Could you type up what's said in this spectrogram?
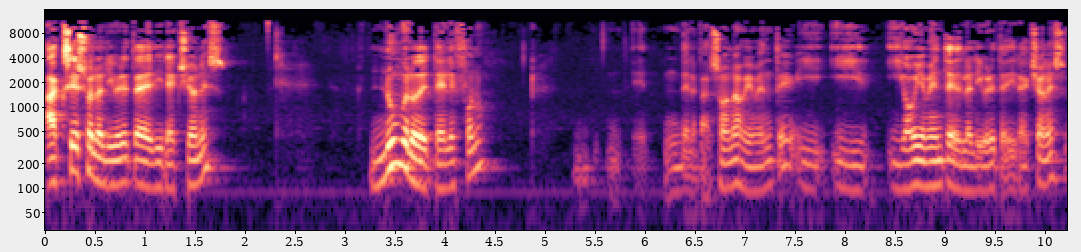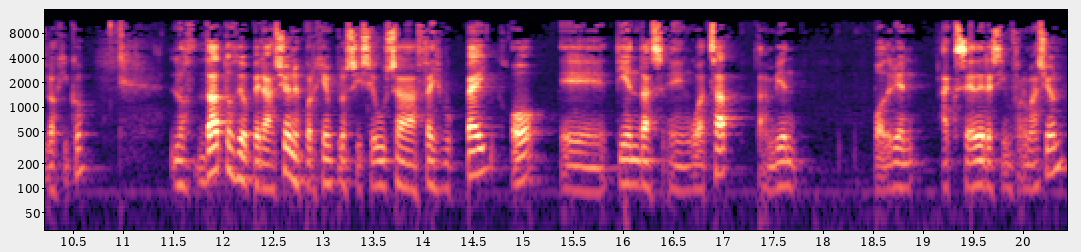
acceso a la libreta de direcciones, número de teléfono de la persona, obviamente, y, obviamente de la libreta de direcciones, lógico. Los datos de operaciones, por ejemplo, si se usa Facebook Pay o eh, tiendas en WhatsApp, también podrían acceder a esa información.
